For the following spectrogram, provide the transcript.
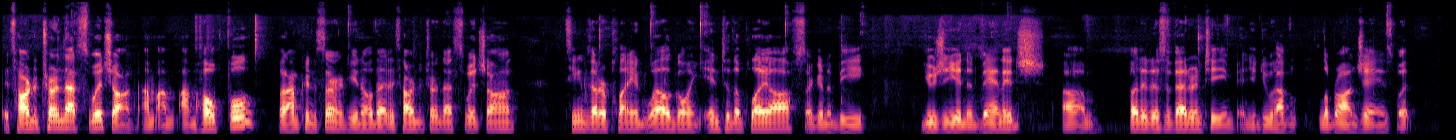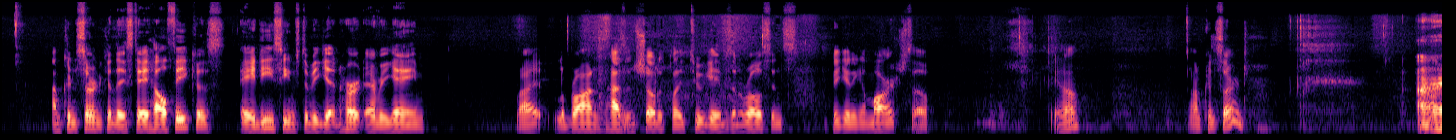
it's hard to turn that switch on. I'm I'm I'm hopeful, but I'm concerned. You know that it's hard to turn that switch on. Teams that are playing well going into the playoffs are going to be usually an advantage. Um, but it is a veteran team, and you do have LeBron James. But I'm concerned can they stay healthy? Because AD seems to be getting hurt every game. Right, LeBron hasn't showed to play two games in a row since beginning of March. So, you know, I'm concerned. I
